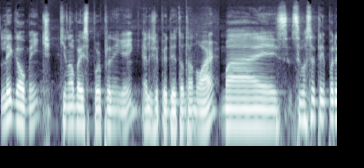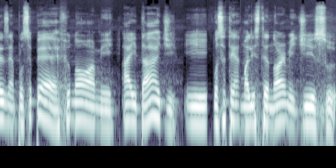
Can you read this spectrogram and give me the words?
legalmente, que não vai expor para ninguém. LGPD tá no ar. Mas se você tem, por exemplo, o CPF, o nome, a idade e você tem uma lista enorme disso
